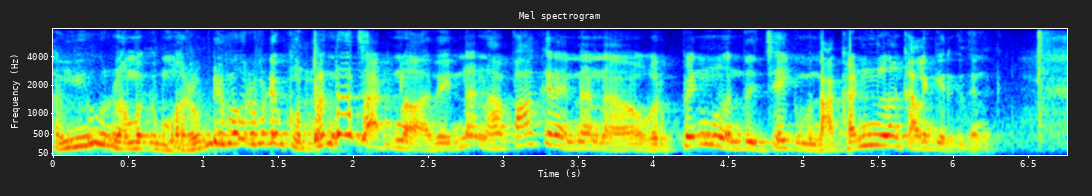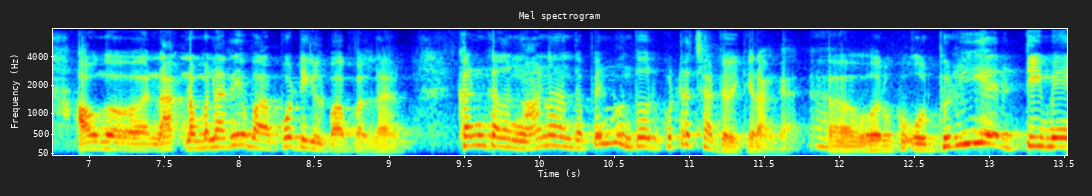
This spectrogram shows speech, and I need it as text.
ஐயோ நமக்கு மறுபடியும் மறுபடியும் குற்றம் தான் சாட்டணும். அது என்ன நான் பார்க்குறேன் என்னன்னா ஒரு பெண் வந்து ஜெயிக்கும் நான் கண்ணெலாம் கலங்கியிருக்குது எனக்கு. அவங்க நம்ம நிறைய போட்டிகள் பார்ப்போம்ல. கண் கலங்க ஆனால் அந்த பெண் வந்து ஒரு குற்றச்சாட்டு வைக்கிறாங்க. ஒரு ஒரு பெரிய டீமே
